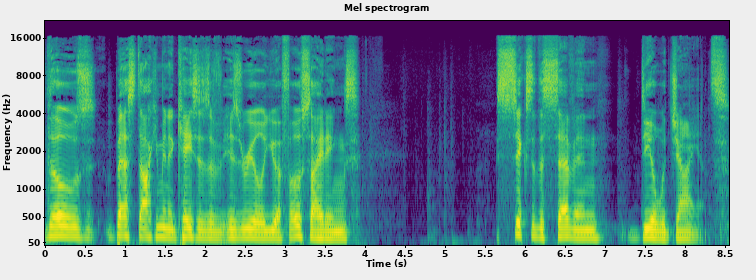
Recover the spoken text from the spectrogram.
those best documented cases of Israel UFO sightings, six of the seven deal with giants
